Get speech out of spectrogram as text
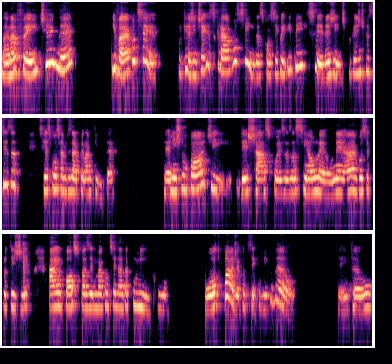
lá na frente, né? E vai acontecer. Porque a gente é escravo, sim, das consequências. E tem que ser, né, gente? Porque a gente precisa se responsabilizar pela vida. A gente não pode deixar as coisas assim ao léu, né? Ah, eu vou ser protegido. Ah, eu posso fazer, não vai acontecer nada comigo. O outro pode acontecer comigo, não. Então,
